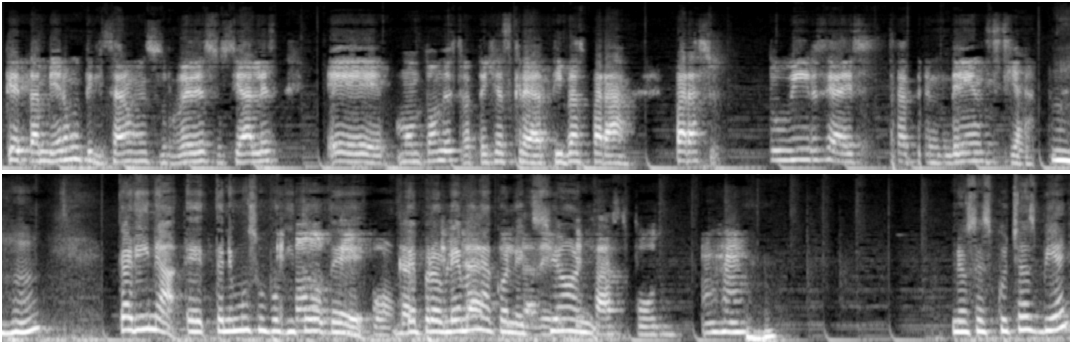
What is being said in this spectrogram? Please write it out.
que también utilizaron en sus redes sociales eh, un montón de estrategias creativas para, para subirse a esa tendencia. Karina, eh, tenemos un poquito de, problema en la conexión. fast food. ¿Nos escuchas bien?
